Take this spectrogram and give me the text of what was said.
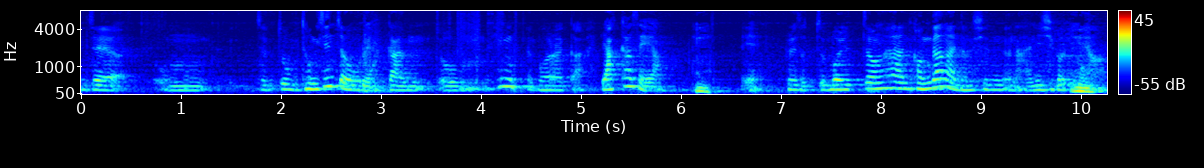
이제 음, 좀 정신적으로 약간 좀 힘 뭐랄까 약하세요. 음. 예. 그래서 좀 멀쩡한 건강한 정신은 아니시거든요. 음.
